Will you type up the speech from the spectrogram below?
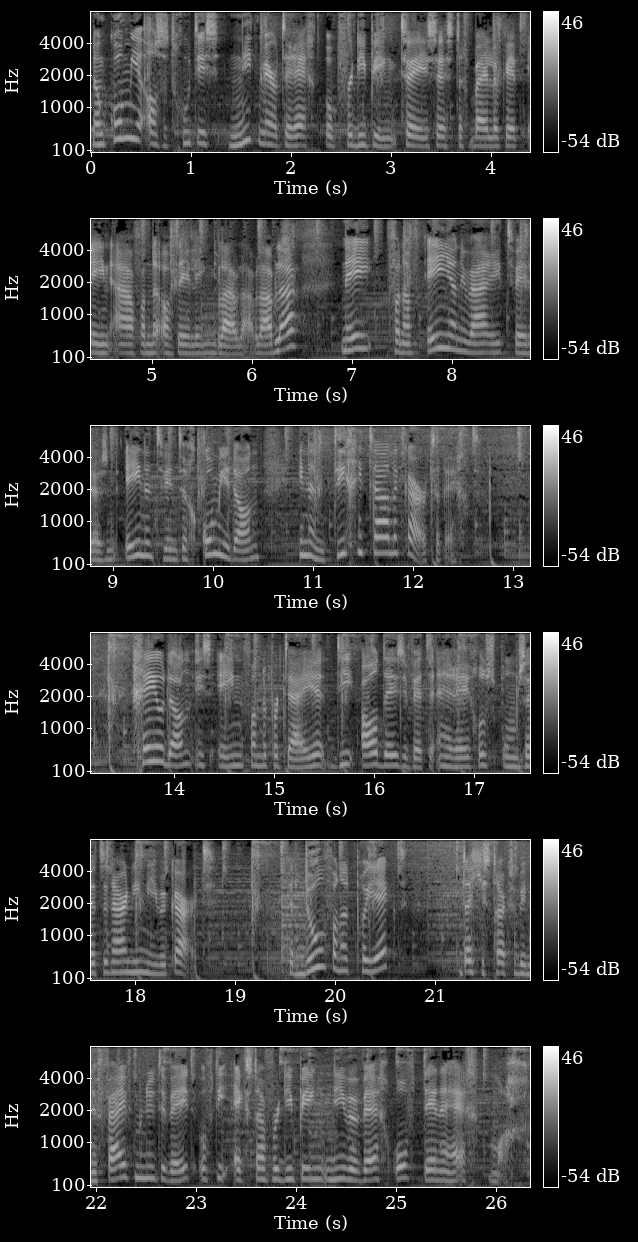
Dan kom je als het goed is niet meer terecht op verdieping 62 bij loket 1A van de afdeling bla bla bla bla. Nee, vanaf 1 januari 2021 kom je dan in een digitale kaart terecht. Geodan is een van de partijen die al deze wetten en regels omzetten naar die nieuwe kaart. Het doel van het project? Dat je straks binnen 5 minuten weet of die extra verdieping, nieuwe weg of dennenheg mag.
